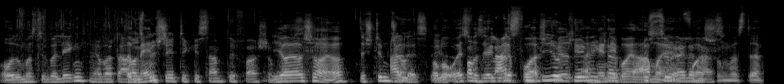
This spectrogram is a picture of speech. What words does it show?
Aber du musst überlegen, Ja, aber der daraus Mensch besteht die gesamte Forschung. ja, ja, schon, ja. Das stimmt schon. Alles. Aber alles, was irgendwie erforscht wird, ein Handy war ja auch mal in der Forschung, was der.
